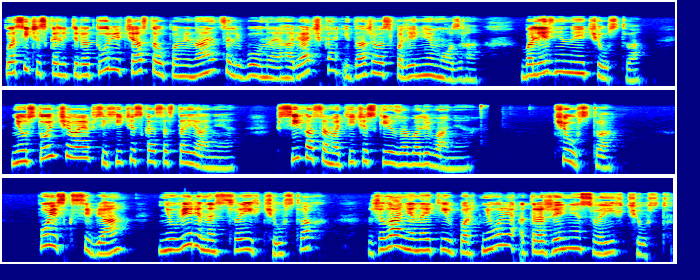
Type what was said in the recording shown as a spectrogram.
В классической литературе часто упоминается любовная горячка и даже воспаление мозга, болезненные чувства, неустойчивое психическое состояние, психосоматические заболевания. Чувства. Поиск себя, неуверенность в своих чувствах, желание найти в партнере отражение своих чувств.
